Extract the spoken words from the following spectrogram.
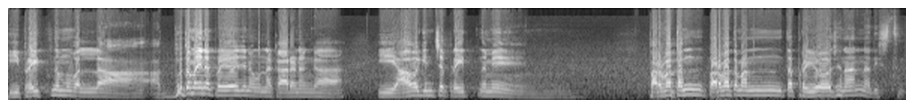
ఈ ప్రయత్నము వల్ల అద్భుతమైన ప్రయోజనం ఉన్న కారణంగా ఈ ఆవగించే ప్రయత్నమే పర్వతం పర్వతమంత ప్రయోజనాన్ని అందిస్తుంది.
